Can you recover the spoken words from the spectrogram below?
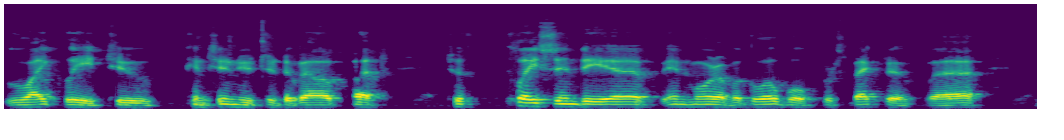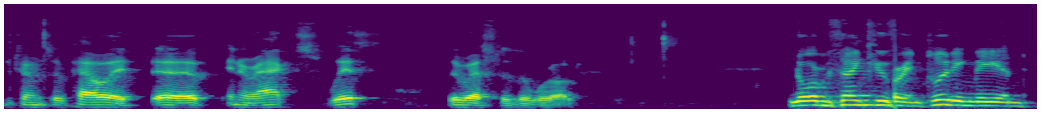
likely to continue to develop, but to place India in more of a global perspective uh, in terms of how it uh, interacts with the rest of the world. Norm, thank you for including me and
